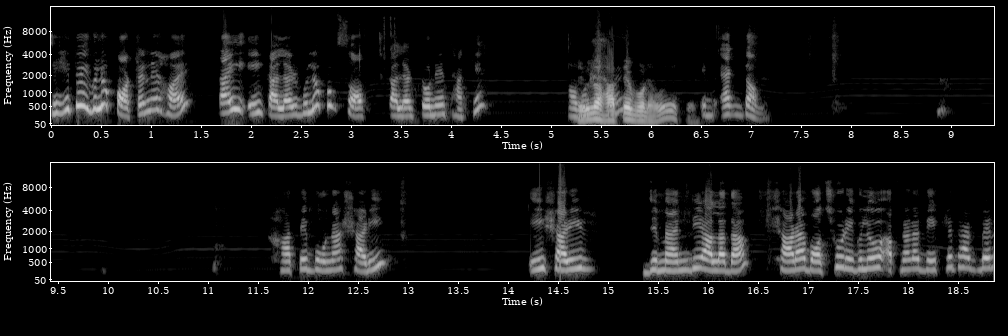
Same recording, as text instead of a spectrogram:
যেহেতু এগুলো কটনে হয় তাই এই কালারগুলো খুব সফট কালার টোনে থাকে। হাতে বোনা একদম। হাতে বোনা শাড়ি। এই শাড়ির ডিমান্ডই আলাদা সারা বছর এগুলো আপনারা দেখে থাকবেন।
